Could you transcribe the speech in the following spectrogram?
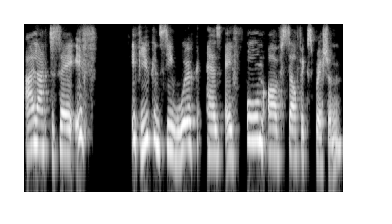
I like to say if if you can see work as a form of self expression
